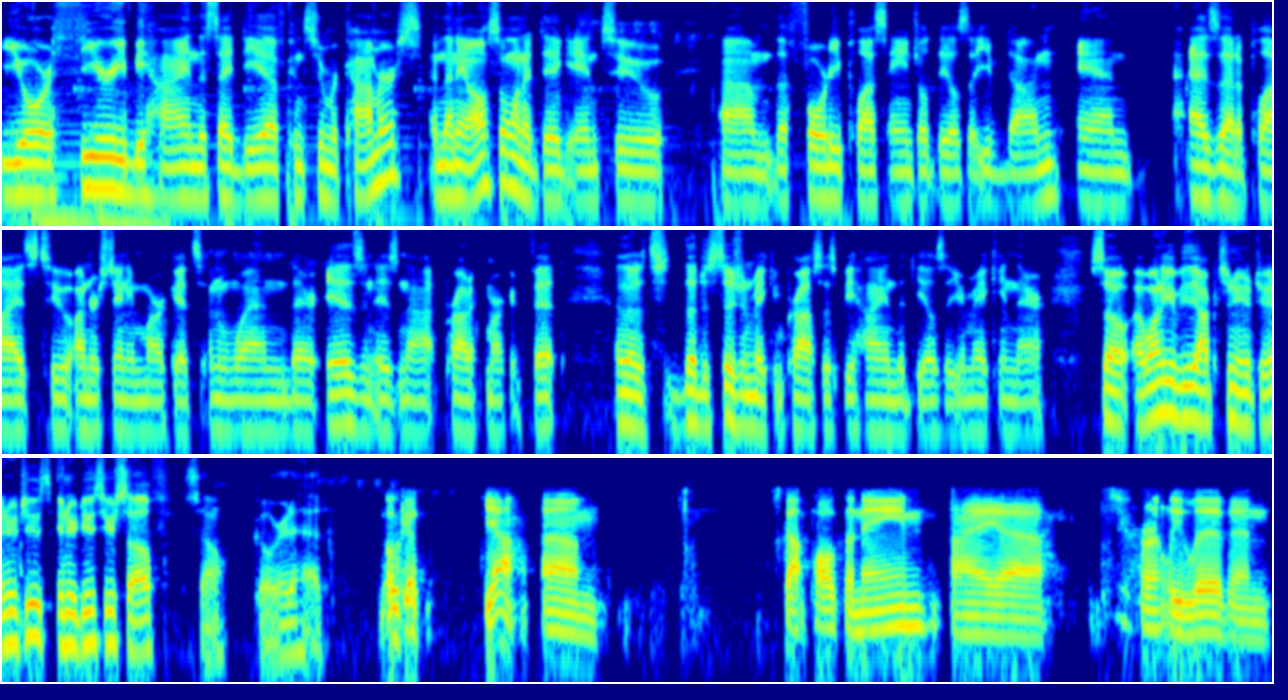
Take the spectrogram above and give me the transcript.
your theory behind this idea of consumer commerce, and then I also want to dig into um, the 40 plus angel deals that you've done and as that applies to understanding markets and when there is and is not product market fit and it's the decision making process behind the deals that you're making there. So i want to give you the opportunity to introduce introduce yourself so go right ahead. Okay. Yeah um, scott paul's the name. I uh, currently live in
